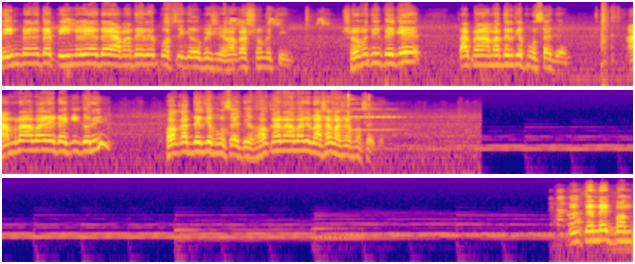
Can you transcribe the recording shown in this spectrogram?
প্রিন্টম্যানে দেয়, প্রিন্ট হইয়া দেয় আমাদের পত্রিকা অফিসে, হকার সমিতি। সমিতি থেকে তারপর আমাদেরকে পৌঁছায় দেয়। আমরা আবার এটা কি করি? হকারদেরকে পৌঁছায় দিই হকার আবার বাসা বাসা পৌঁছায় দেয়। ইন্টারনেট বন্ধ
